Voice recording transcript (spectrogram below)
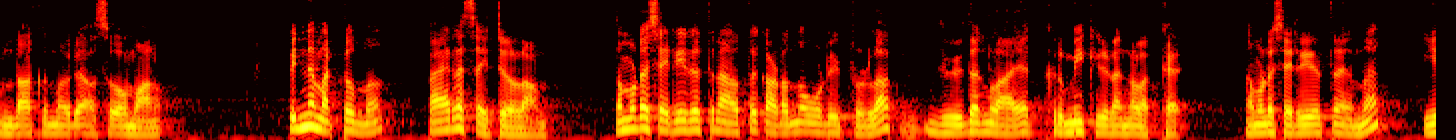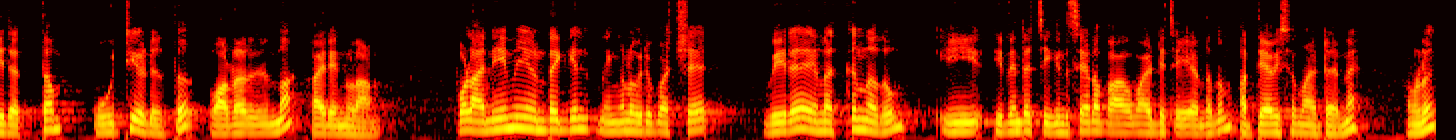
ഉണ്ടാക്കുന്ന ഒരു അസുഖമാണ്. പിന്നെ മറ്റൊന്ന് പാരസൈറ്റുകളാണ്. നമ്മുടെ ശരീരത്തിനകത്ത് കടന്നു കൂടിയിട്ടുള്ള വിവിധങ്ങളായ കൃമികീടങ്ങളൊക്കെ നമ്മുടെ ശരീരത്തിൽ നിന്ന് ഈ രക്തം ഊറ്റിയെടുത്ത് വളരുന്ന കാര്യങ്ങളാണ്. അപ്പോൾ അനീമിയ ഉണ്ടെങ്കിൽ നിങ്ങൾ ഒരു പക്ഷേ വിര ഇളക്കുന്നതും ഈ ഇതിന്റെ ചികിത്സയുടെ ഭാഗമായിട്ട് ചെയ്യേണ്ടതും അത്യാവശ്യമായിട്ട് തന്നെ നമ്മൾ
